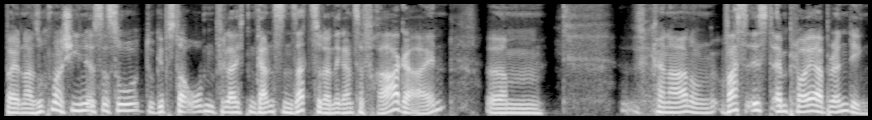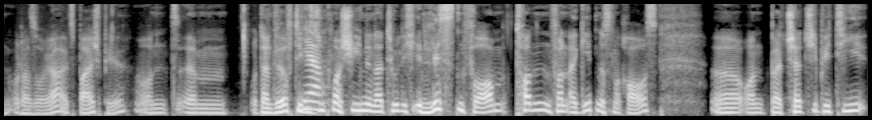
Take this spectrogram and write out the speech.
bei einer Suchmaschine ist es so, du gibst da oben vielleicht einen ganzen Satz oder eine ganze Frage ein. Ähm, keine Ahnung, was ist Employer Branding oder so, ja, als Beispiel. Und, ähm, und dann wirft die, ja. die Suchmaschine natürlich in Listenform Tonnen von Ergebnissen raus. Äh, und bei ChatGPT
